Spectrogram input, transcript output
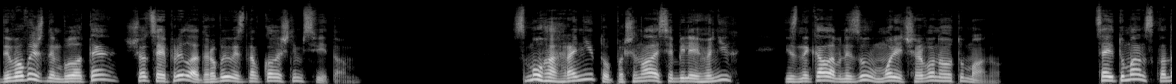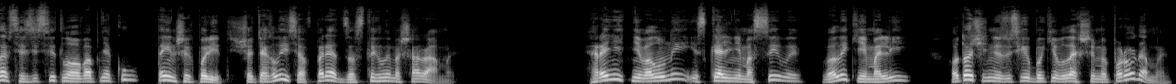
Дивовижним було те, що цей прилад робив із навколишнім світом. Смуга граніту починалася біля його ніг і зникала внизу в морі червоного туману. Цей туман складався зі світлого вапняку та інших порід, що тяглися вперед застиглими шарами. Гранітні валуни і скельні масиви, великі і малі, оточені з усіх боків легшими породами,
